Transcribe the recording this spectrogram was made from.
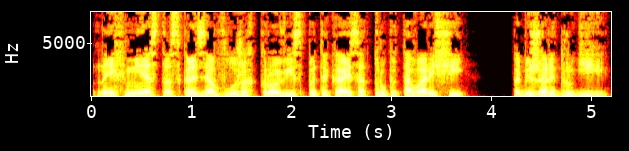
на их место, скользя в лужах крови и спотыкаясь от трупы товарищей, побежали другие.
